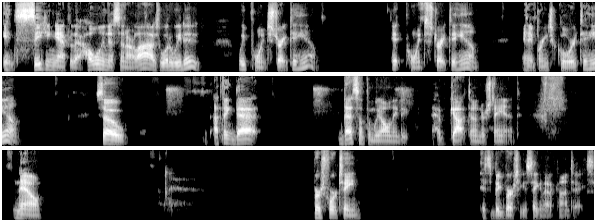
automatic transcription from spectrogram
in seeking after that holiness in our lives, what do we do? We point straight to him. It points straight to him and it brings glory to him. So I think that that's something we all need to have got to understand. Now, verse 14 it's a big verse that gets taken out of context.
